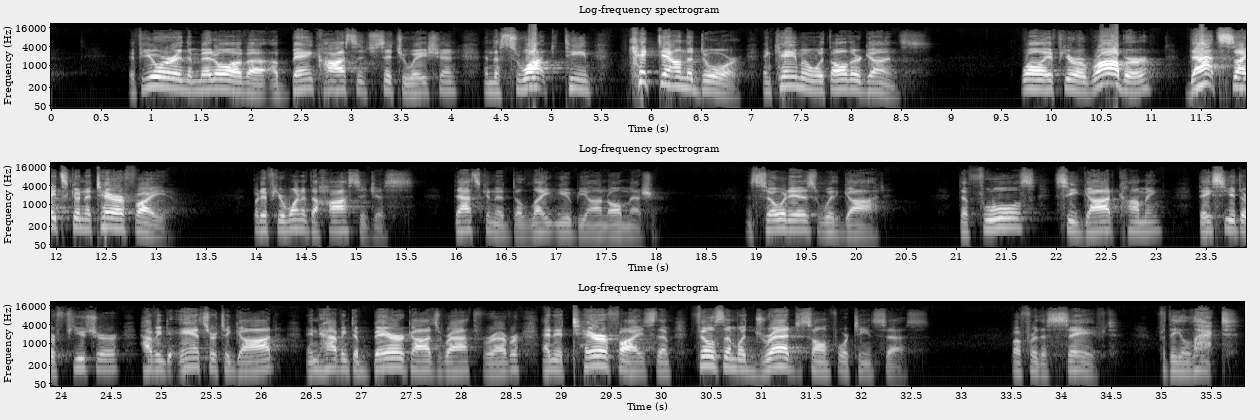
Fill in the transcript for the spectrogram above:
if you were in the middle of a, a bank hostage situation and the SWAT team kicked down the door and came in with all their guns, well, if you're a robber, that sight's going to terrify you. But if you're one of the hostages, that's going to delight you beyond all measure. And so it is with God. The fools see God coming, they see their future having to answer to God and having to bear God's wrath forever, and it terrifies them, fills them with dread, Psalm 14 says. But for the saved, for the elect,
